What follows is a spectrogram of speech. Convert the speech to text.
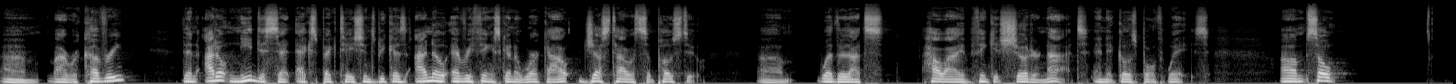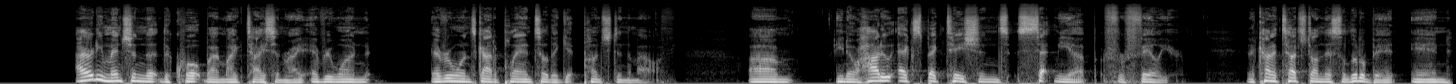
um, my recovery, then I don't need to set expectations because I know everything's going to work out just how it's supposed to, um, whether that's how I think it should or not. And it goes both ways. Um, so I already mentioned the, the quote by Mike Tyson, right? Everyone, everyone's got a plan until they get punched in the mouth. Um, you know, how do expectations set me up for failure? And I kind of touched on this a little bit, and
